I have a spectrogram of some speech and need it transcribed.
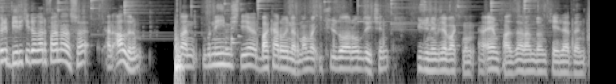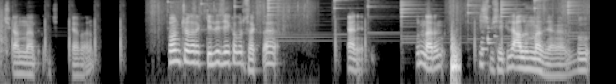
böyle 1-2 dolar falan alsa yani alırım. Ulan bu neymiş diye bakar oynarım ama 200 dolar olduğu için yüzüne bile bakmam. Ha, en fazla random keylerden çıkanlar şey yaparım. Sonuç olarak gelecek olursak da yani bunların hiçbir şekilde alınmaz yani. Bu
